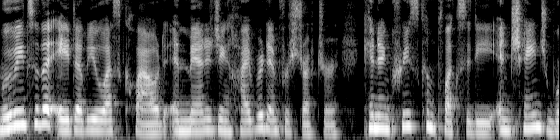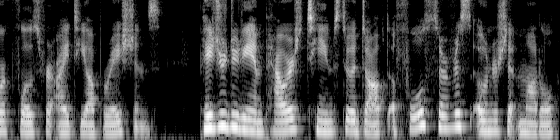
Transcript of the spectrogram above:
Moving to the AWS cloud and managing hybrid infrastructure can increase complexity and change workflows for IT operations. PagerDuty empowers teams to adopt a full service ownership model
